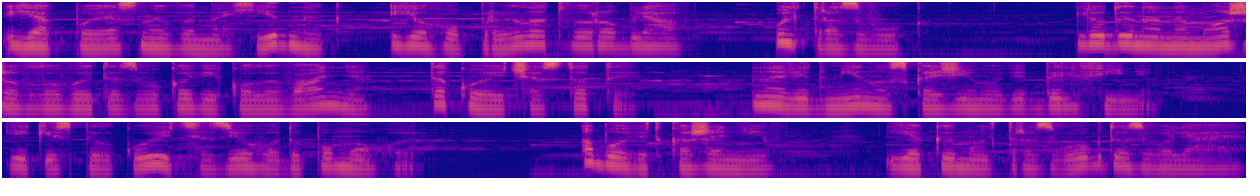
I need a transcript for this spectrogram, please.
Як пояснив винахідник, його прилад виробляв ультразвук. Людина не може вловити звукові коливання такої частоти, на відміну, скажімо, від дельфінів, які спілкуються з його допомогою, або від кажанів, яким ультразвук дозволяє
